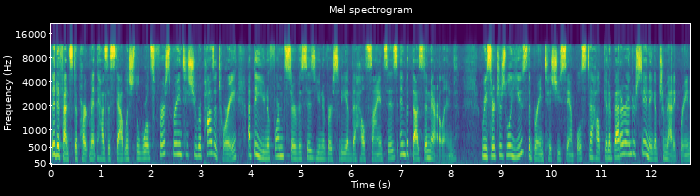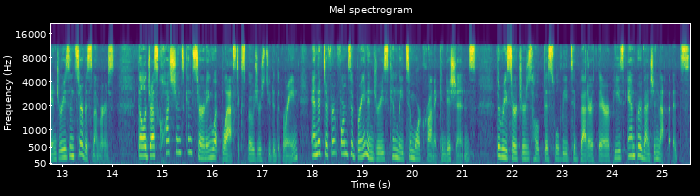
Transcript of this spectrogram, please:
The Defense Department has established the world's first brain tissue repository at the Uniformed Services University of the Health Sciences in Bethesda, Maryland. Researchers will use the brain tissue samples to help get a better understanding of traumatic brain injuries in service members. They'll address questions concerning what blast exposures do to the brain and if different forms of brain injuries can lead to more chronic conditions. The researchers hope this will lead to better therapies and prevention methods.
